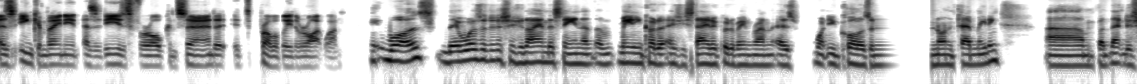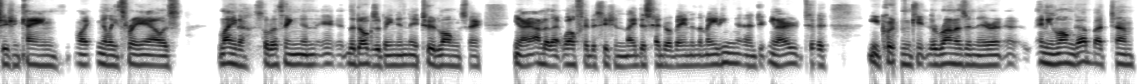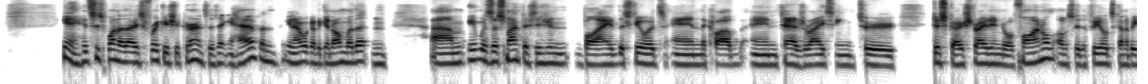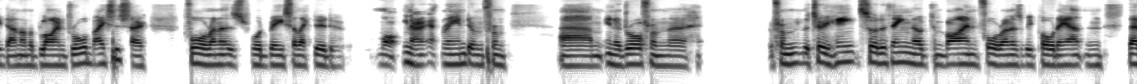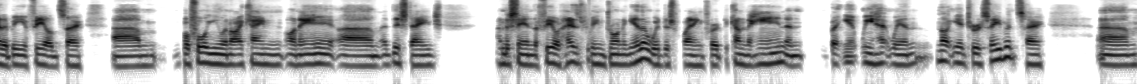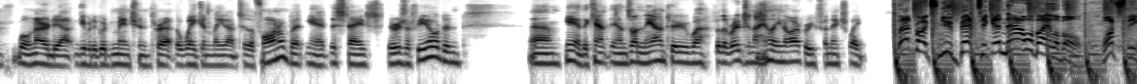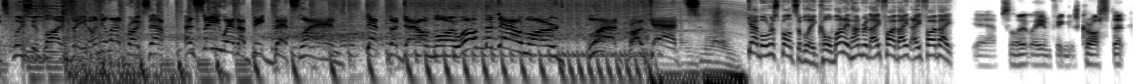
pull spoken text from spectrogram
as inconvenient as it is for all concerned, it, it's probably the right one. It was. There was a decision. I understand that the meeting could have, as you stated, could have been run as what you'd call as a non-tab meeting. Um, but that decision came like nearly three hours later, sort of thing. And it, the dogs have been in there too long. So, you know, under that welfare decision, they just had to abandon the meeting and, you know, to you couldn't keep the runners in there uh, any longer. But um, yeah, it's just one of those freakish occurrences that you have, and you know we've got to get on with it. And um, it was a smart decision by the stewards and the club and Tas Racing to just go straight into a final. Obviously, the field's going to be done on a blind draw basis, so four runners would be selected, well, you know, at random from um, in a draw from the from the two heats sort of thing. They'll combine four runners will be pulled out, and that'd be a field. So um, before you and I came on air, um, at this stage, understand the field has been drawn together. We're just waiting for it to come to hand, and but yet we we're not yet to receive it. So um, we'll no doubt give it a good mention throughout the week and lead up to the final. But yeah, at this stage there is a field, and um, yeah, the countdown's on now to uh, for the Regina Aileen Ivory for next week. Ladbrokes new bet ticker now available. Watch the exclusive live feed on your Ladbrokes app and see where the big bets land. Get the down low on the download. Ladbrokes. Gamble responsibly. Call 1 800 858 858. Yeah, absolutely. And fingers crossed that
